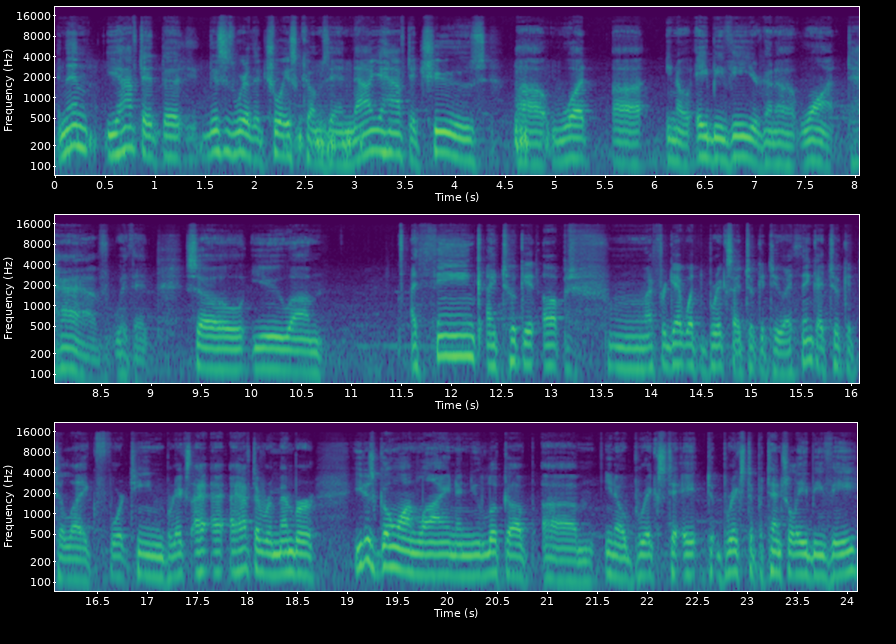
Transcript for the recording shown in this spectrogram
And then you have to. The, this is where the choice comes in. Now you have to choose uh, what uh, you know ABV you're going to want to have with it. So you. Um, I think I took it up. hmm, I forget what Brix I took it to. I think I took it to like 14 Brix. I, I, I have to remember. You just go online and you look up, um, you know, Brix to, a, to Brix to potential ABV.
